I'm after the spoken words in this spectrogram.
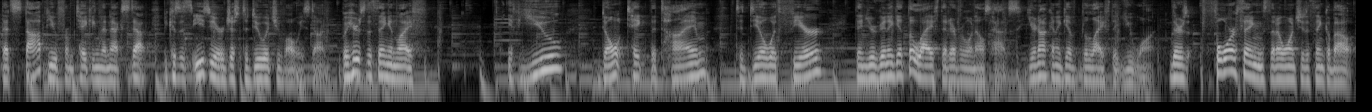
that stop you from taking the next step because it's easier just to do what you've always done. But here's the thing in life if you don't take the time to deal with fear, then you're going to get the life that everyone else has. You're not going to give the life that you want. There's four things that I want you to think about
